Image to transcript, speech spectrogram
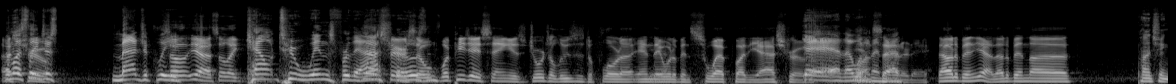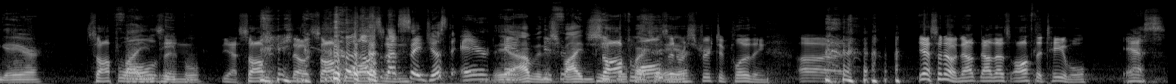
That's Unless they true. just magically So yeah, so like count two wins for the Astros. That's fair. So and- what PJ is saying is Georgia loses to Florida, and they would have been swept by the Astros. Yeah, that would've on been bad. Saturday. That would have been yeah, that would have been uh, Punching air. soft Fighting walls and people. yeah, soft no soft walls. I was about and, to say just air. Yeah, I've been just fighting people. soft punching walls and air. restrictive clothing. Uh, yeah, so no, now now that's off the table. Yes.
